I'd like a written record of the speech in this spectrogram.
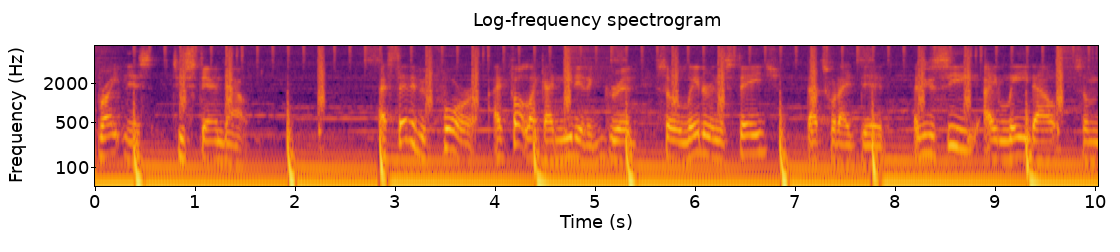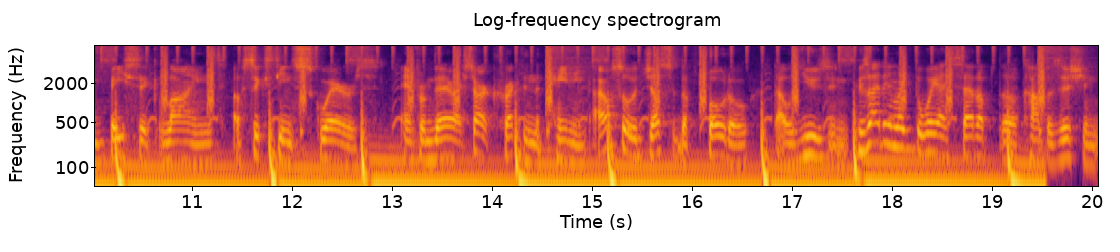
brightness to stand out. As stated before, I felt like I needed a grid, so later in the stage, that's what I did. As you can see, I laid out some basic lines of 16 squares, and from there I started correcting the painting. I also adjusted the photo that I was using because I didn't like the way I set up the composition.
